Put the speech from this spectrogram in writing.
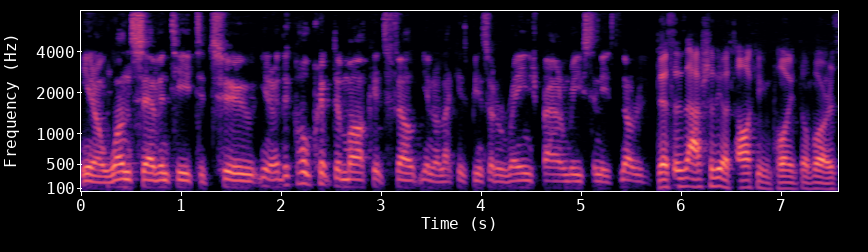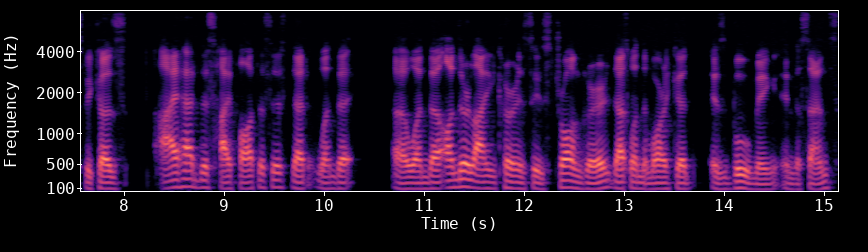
you know 170 to 2 you know the whole crypto markets felt you know like it's been sort of range bound recently. It's not really this is actually a talking point of ours because i had this hypothesis that when the uh, when the underlying currency is stronger that's when the market is booming in the sense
